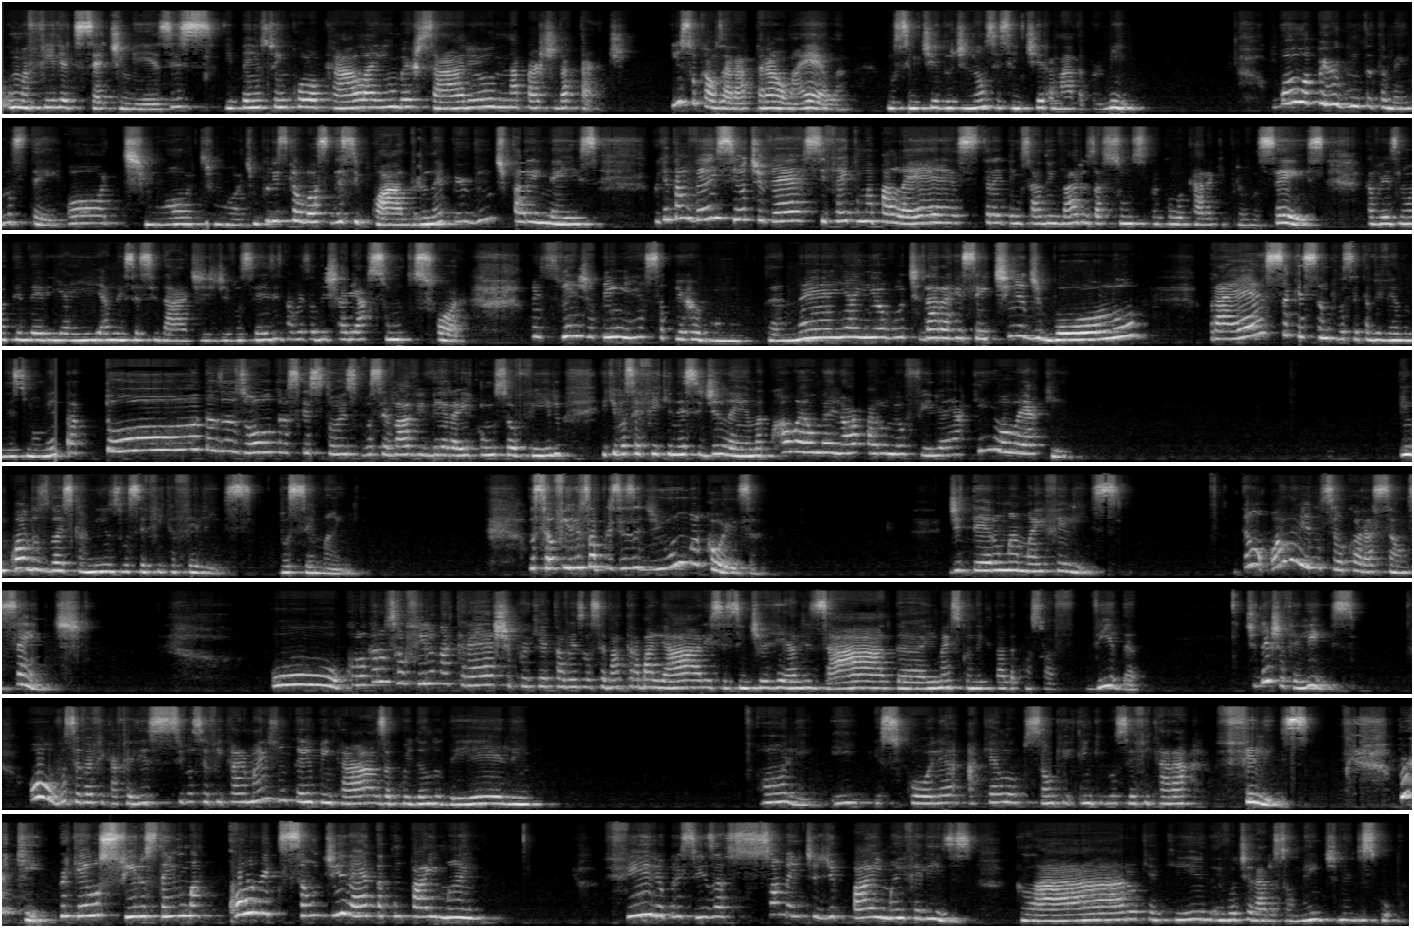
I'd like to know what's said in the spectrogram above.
tenho uma filha de sete meses e penso em colocá-la em um berçário na parte da tarde. Isso causará trauma a ela, no sentido de não se sentir amada por mim? Boa pergunta também, gostei. Ótimo, ótimo, ótimo. Por isso que eu gosto desse quadro, né? Pergunte para Inês. Porque talvez se eu tivesse feito uma palestra e pensado em vários assuntos para colocar aqui para vocês, talvez não atenderia aí a necessidade de vocês e talvez eu deixaria assuntos fora. Mas veja bem essa pergunta, né? E aí eu vou te dar a receitinha de bolo para essa questão que você está vivendo nesse momento, para todas as outras questões que você vai viver aí com o seu filho e que você fique nesse dilema: qual é o melhor para o meu filho? É aqui ou é aqui? Em qual dos dois caminhos você fica feliz? Você, mãe. O seu filho só precisa de uma coisa: de ter uma mãe feliz. Então, olha aí no seu coração, sente. O colocar o seu filho na creche, porque talvez você vá trabalhar e se sentir realizada e mais conectada com a sua vida, te deixa feliz? Ou você vai ficar feliz se você ficar mais um tempo em casa cuidando dele? Olhe e escolha aquela opção que, em que você ficará feliz. Por quê? Porque os filhos têm uma conexão direta com pai e mãe. Filho precisa somente de pai e mãe felizes. Claro que aqui eu vou tirar o somente, né? Desculpa.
